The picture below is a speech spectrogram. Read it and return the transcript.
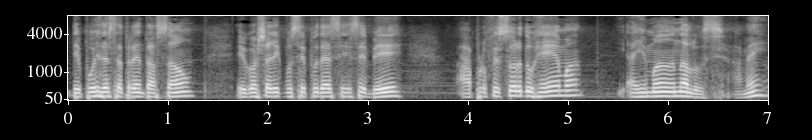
depois dessa apresentação, eu gostaria que você pudesse receber a professora do Rema, a irmã Ana Lúcia. Amém?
